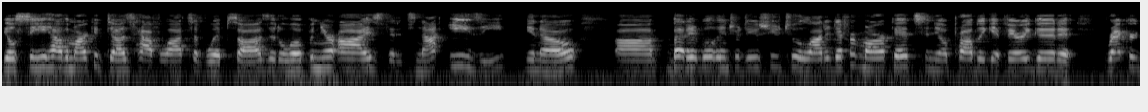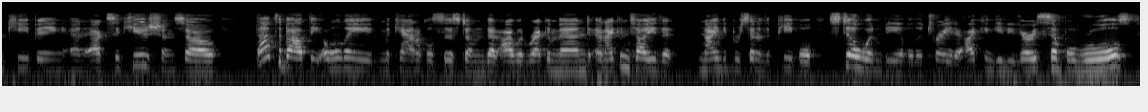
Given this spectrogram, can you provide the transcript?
you'll see how the market does have lots of whipsaws. It'll open your eyes that it's not easy, you know. Um, but it will introduce you to a lot of different markets, and you'll probably get very good at record keeping and execution. So that's about the only mechanical system that I would recommend. And I can tell you that 90% of the people still wouldn't be able to trade it. I can give you very simple rules,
